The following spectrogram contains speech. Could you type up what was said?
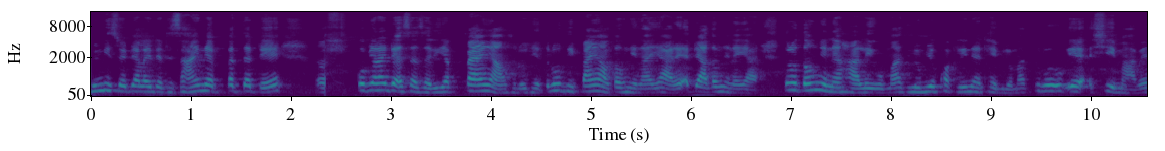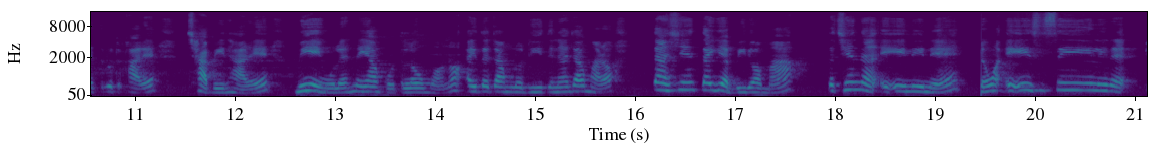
မိမိဆွဲပြလိုက်တဲ့ဒီဇိုင်းနဲ့ပတ်သက်တဲ့ကိုပြလိုက်တဲ့ accessory ကပန်းရောင်ဆိုလို့ရှိရင်သူတို့ဒီပန်းရောင်သုံးနေလားရတယ်အပြသုံးနေလည်းရတယ်သူတို့သုံးနေတဲ့ဟာလေးကိုမှဒီလိုမျိုးခွက်ကလေးနဲ့ထည့်ပြီးတော့မှသူတို့ရဲ့အရှိမှာပဲသူတို့တခါတည်းချပေးထားတယ်မိအိမ်ကိုလည်းနှစ်ယောက်ကိုတစ်လုံးပေါ့နော်အဲ့ဒါကြောင့်မလို့ဒီတင်တန်းကျောင်းမှာတော့တန်ရှင်းတက်ရက်ပြီးတော့မှတချင်းတန်အေးအေးလေးနဲ့ လုံးဝအေးအေးဆေးဆေးလေးနဲ့ပ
